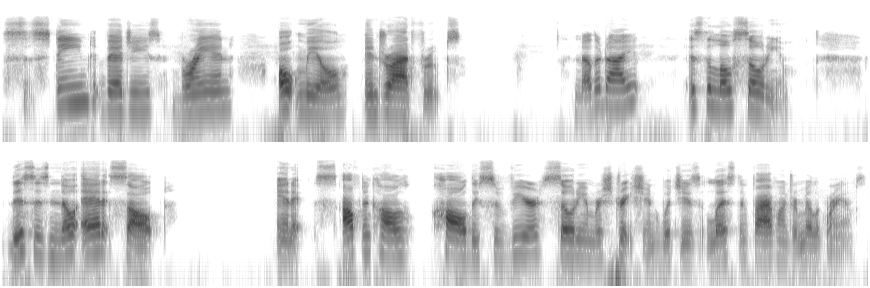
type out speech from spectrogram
steamed veggies, bran, oatmeal, and dried fruits. Another diet is the low sodium. This is no added salt, and it's often called, called the severe sodium restriction, which is less than 500 milligrams.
